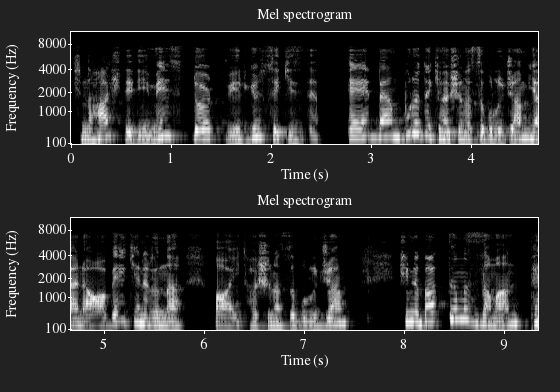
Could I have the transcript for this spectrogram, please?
Şimdi h dediğimiz 4,8'di. E ben buradaki h'ı nasıl bulacağım? Yani AB kenarına ait h'ı nasıl bulacağım? Şimdi baktığımız zaman P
